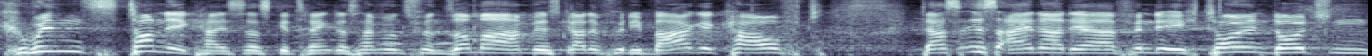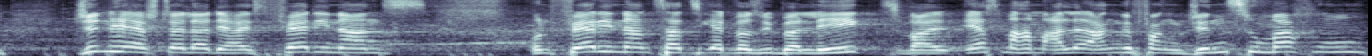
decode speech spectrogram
Quince Tonic heißt das Getränk. Das haben wir uns für den Sommer, haben wir es gerade für die Bar gekauft. Das ist einer der, finde ich, tollen deutschen Gin-Hersteller, der heißt Ferdinands. Und Ferdinands hat sich etwas überlegt, weil erstmal haben alle angefangen, Gin zu machen.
